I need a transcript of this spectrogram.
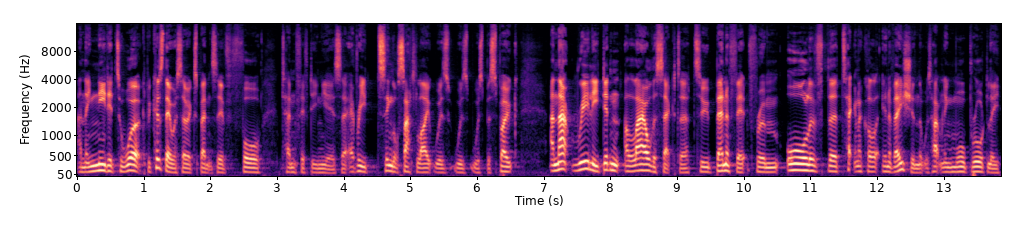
and they needed to work because they were so expensive for 10, 15 years. So every single satellite was, was, was bespoke. And that really didn't allow the sector to benefit from all of the technical innovation that was happening more broadly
